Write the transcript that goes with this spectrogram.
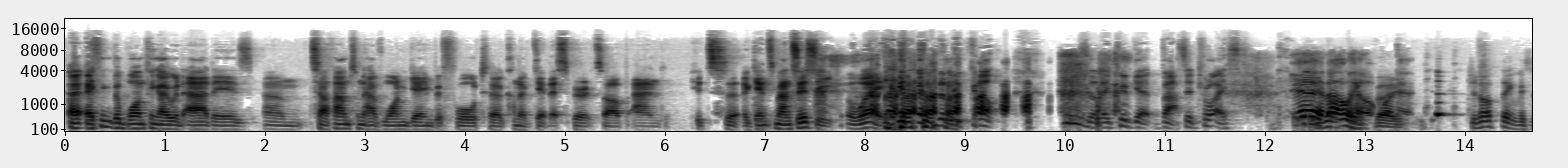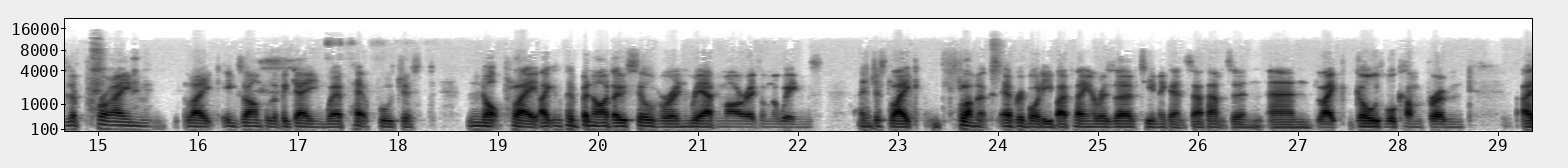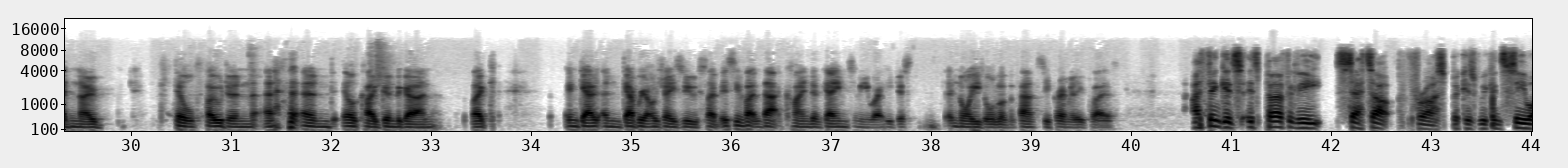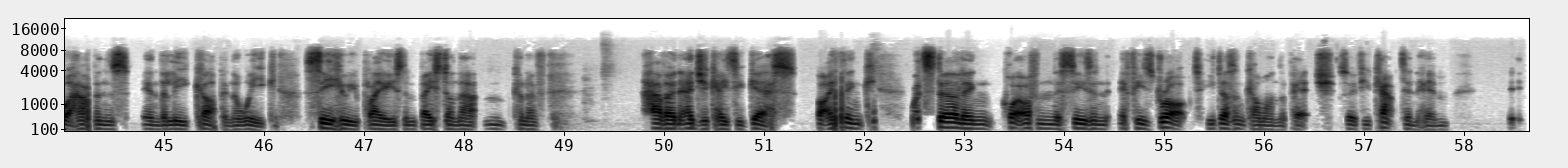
I think the one thing I would add is um, Southampton have one game before to kind of get their spirits up, and it's uh, against Man City away the League Cup, so they could get battered twice. Yeah, that'll help. Do you not think this is a prime like example of a game where Pep will just not play like Bernardo Silva and Riyad Mahrez on the wings and just like flummox everybody by playing a reserve team against Southampton and like goals will come from I don't know Phil Foden and Ilkay Gundogan like and, and Gabriel Jesus like it seems like that kind of game to me where he just annoys all of the fantasy Premier League players. I think it's it's perfectly set up for us because we can see what happens in the League Cup in the week, see who he plays, and based on that, mm, kind of have an educated guess. But I think with Sterling, quite often this season, if he's dropped, he doesn't come on the pitch. So if you captain him,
